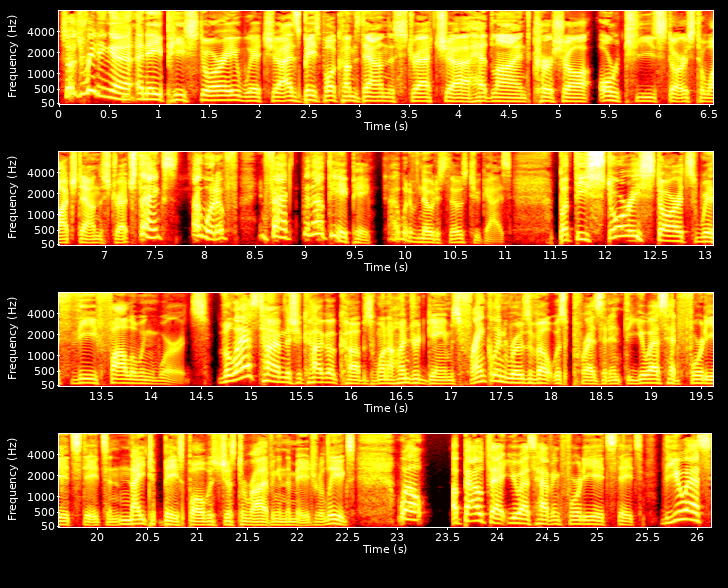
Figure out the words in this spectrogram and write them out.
So I was reading a, an AP story, which, uh, as baseball comes down the stretch, uh, headlined Kershaw Ortiz stars to watch down the stretch. Thanks. I would have. In fact, without the AP, I would have noticed those two guys. But the story starts with the following words The last time the Chicago Cubs won 100 games, Franklin Roosevelt was president. The U.S. had 48 states, and night baseball was just arriving in the major leagues. Well, about that U.S. having 48 states. The U.S.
